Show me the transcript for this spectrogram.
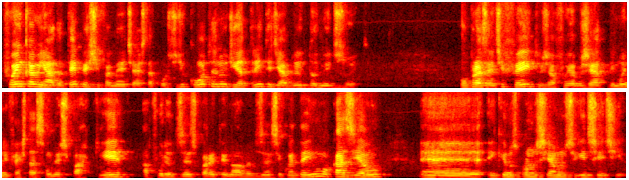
foi encaminhada tempestivamente a esta Corte de Contas no dia 30 de abril de 2018. O presente feito já foi objeto de manifestação deste parquê, a Folha 249 a 251, ocasião é, em que nos pronunciamos no seguinte sentido.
